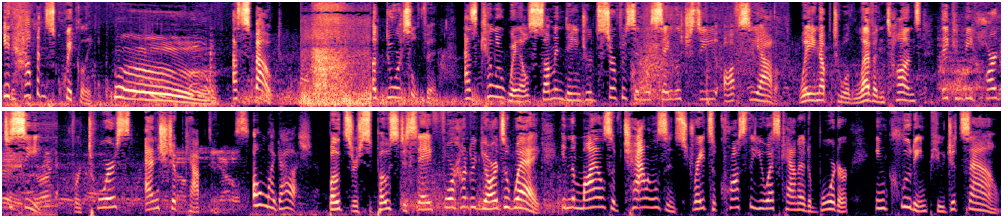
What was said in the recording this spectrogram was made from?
It happens quickly. Whoa. A spout, a dorsal fin, as killer whales, some endangered, surface in the Salish Sea off Seattle. Weighing up to 11 tons, they can be hard to see for tourists and ship captains. Oh my gosh. Boats are supposed to stay 400 yards away in the miles of channels and straits across the U.S. Canada border, including Puget Sound.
